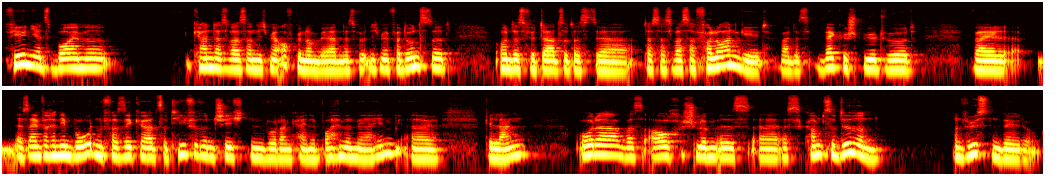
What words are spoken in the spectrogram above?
Fehlen jetzt Bäume, kann das Wasser nicht mehr aufgenommen werden, es wird nicht mehr verdunstet und das führt dazu, dass, der, dass das Wasser verloren geht, weil es weggespült wird, weil es einfach in den Boden versickert zu tieferen Schichten, wo dann keine Bäume mehr hin äh, gelangen. Oder was auch schlimm ist, äh, es kommt zu Dürren und Wüstenbildung.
